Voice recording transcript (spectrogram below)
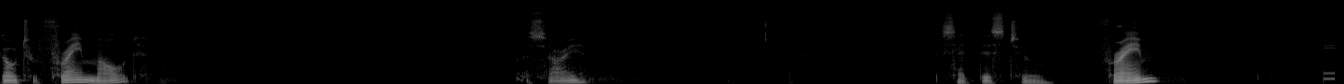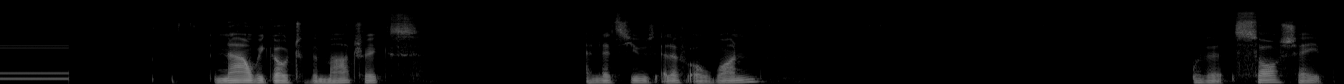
go to frame mode. Sorry. Set this to frame. Now we go to the matrix and let's use LFO1 with a saw shape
